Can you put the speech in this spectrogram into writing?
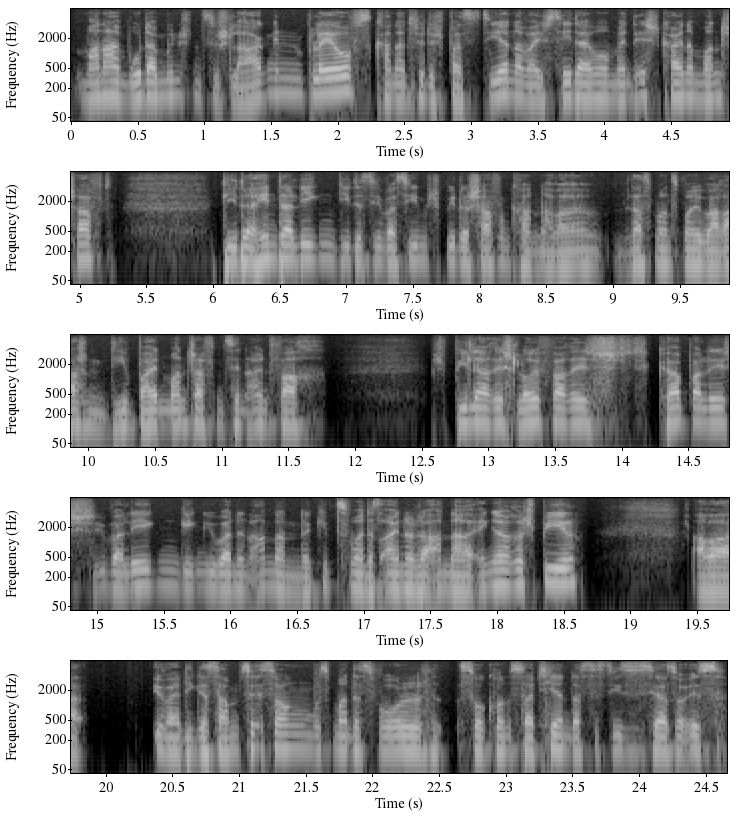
Mannheim oder München zu schlagen in den Playoffs. Kann natürlich passieren, aber ich sehe da im Moment echt keine Mannschaft, die dahinter liegen, die das über sieben Spiele schaffen kann. Aber lassen wir uns mal überraschen. Die beiden Mannschaften sind einfach spielerisch, läuferisch, körperlich überlegen gegenüber den anderen. Da gibt es mal das eine oder andere engere Spiel, aber über die Gesamtsaison muss man das wohl so konstatieren, dass es dieses Jahr so ist.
